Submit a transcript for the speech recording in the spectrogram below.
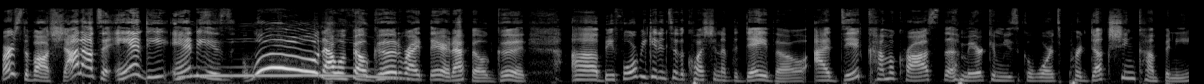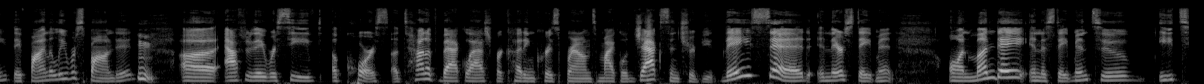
First of all, shout out to Andy. Andy is woo. That one felt good right there. That felt good. Uh, before we get into the question of the day, though, I did come across the American Music Awards production company. They finally responded uh, after they received, of course, a ton of backlash for cutting Chris Brown's Michael Jackson tribute. They said in their statement on Monday, in a statement to ET,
